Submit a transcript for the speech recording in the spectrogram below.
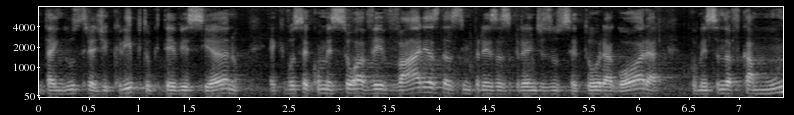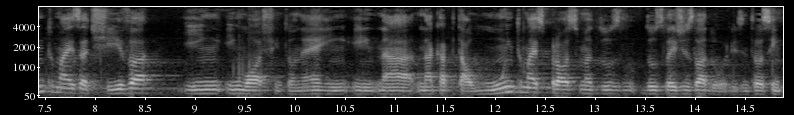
da indústria de cripto que teve esse ano é que você começou a ver várias das empresas grandes no setor agora começando a ficar muito mais ativa em, em Washington, né, em, em, na, na, capital, muito mais próxima dos, dos, legisladores. Então, assim,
